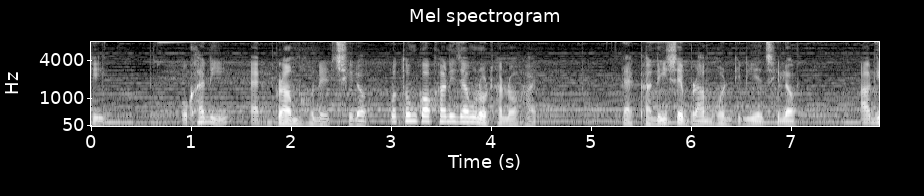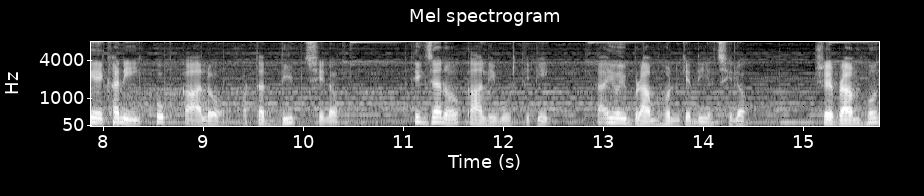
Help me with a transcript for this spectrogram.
ঠিক। ওখানে এক ব্রাহ্মণের ছিল। প্রথম কখানি যেমন ওঠানো হয়, একখানি সে ব্রাহ্মণটি নিয়েছিল। আগে এখানে খুব কালো, অর্থাৎ দ্বীপ ছিল। ঠিক যেন কালী মূর্তিটি, তাই ওই ব্রাহ্মণকে দিয়েছিল। সে ব্রাহ্মণ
